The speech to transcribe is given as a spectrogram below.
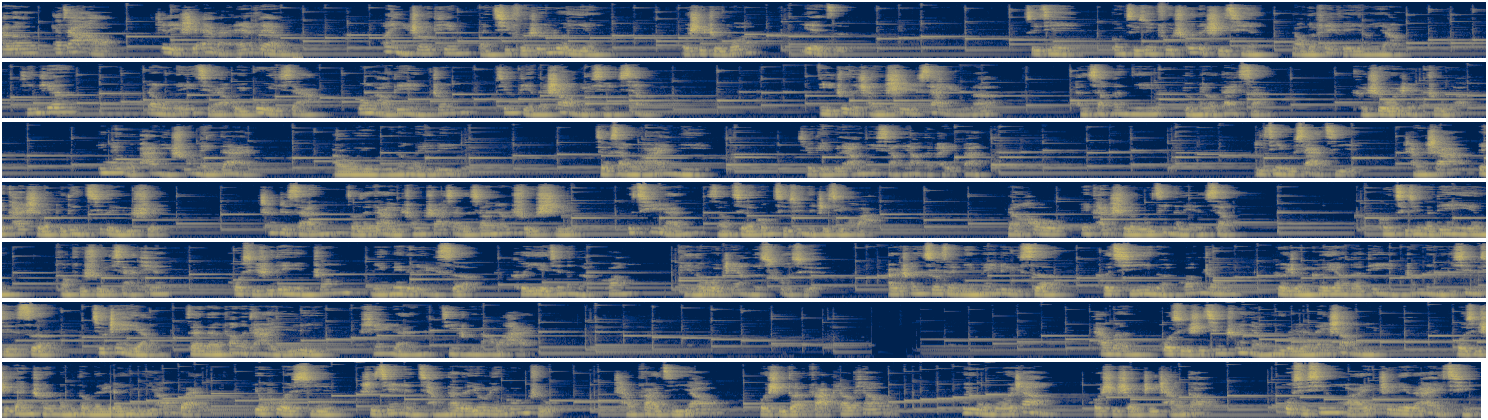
Hello，大家好，这里是爱晚 FM，欢迎收听本期《浮生若影》，我是主播叶子。最近宫崎骏复出的事情闹得沸沸扬扬，今天让我们一起来回顾一下宫老电影中经典的少女形象。你住的城市下雨了，很想问你有没有带伞，可是我忍住了，因为我怕你说没带，而我又无能为力。就像我爱你，却给不了你想要的陪伴。一进入夏季，长沙便开始了不定期的雨水，撑着伞走在大雨冲刷下的香樟树时。不期然想起了宫崎骏的这句话，然后便开始了无尽的联想。宫崎骏的电影仿佛属于夏天，或许是电影中明媚的绿色和夜间的暖光给了我这样的错觉，而穿梭在明媚绿色和奇异暖光中，各种各样的电影中的女性角色就这样在南方的大雨里翩然进入脑海。她们或许是青春洋溢的人类少女，或许是单纯懵懂的人鱼妖怪，又或许是坚韧强大的幽灵公主，长发及腰，或是短发飘飘，挥舞魔杖，或是手执长刀，或许心怀炽烈的爱情，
